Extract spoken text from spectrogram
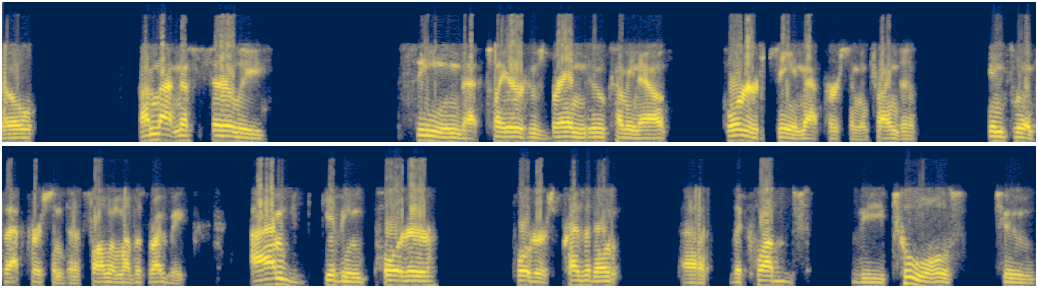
So I'm not necessarily seeing that player who's brand new coming out. Porter's seeing that person and trying to influence that person to fall in love with rugby. I'm giving Porter, Porter's president, uh, the clubs, the tools to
